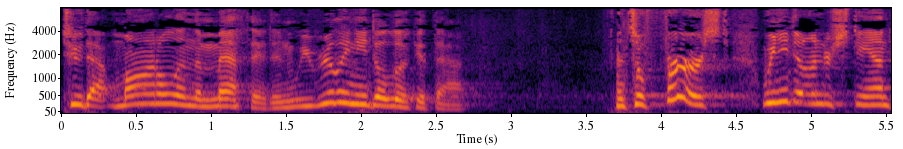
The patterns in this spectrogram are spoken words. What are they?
to that model and the method, and we really need to look at that. And so first, we need to understand,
